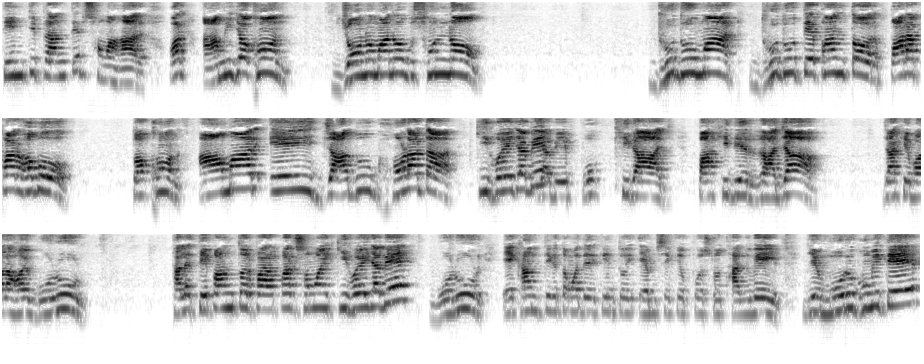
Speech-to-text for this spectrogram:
তিনটি প্রান্তের সমাহার। আর আমি যখন জনমানব শূন্য, ধুধু মাঠ, ধুধু তেপান্তর পারাপার হব, তখন আমার এই জাদু ঘোড়াটা কি হয়ে যাবে? পক্ষীরাজ, পাখিদের রাজা, যাকে বলা হয় গরুড় তাহলে তেপান্তর পারাপার সময় কি হয়ে যাবে? গরুর। এখান থেকে তোমাদের কিন্তু এমসিকিউ প্রশ্ন থাকবেই। যে মরুভূমিতে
